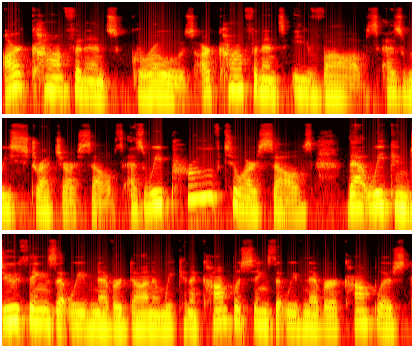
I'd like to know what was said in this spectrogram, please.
our confidence grows, our confidence evolves as we stretch ourselves, as we prove to ourselves that we can do things that we've never done and we can accomplish things that we've never accomplished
